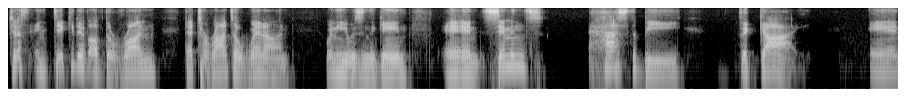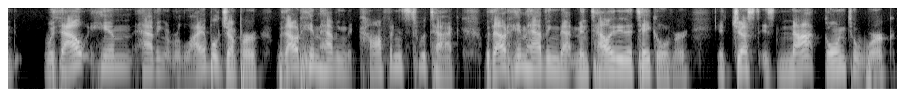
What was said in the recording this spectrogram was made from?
just indicative of the run that Toronto went on. when he was in the game. And Simmons has to be the guy. And without him having a reliable jumper, without him having the confidence to attack, without him having that mentality to take over, it just is not going to work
